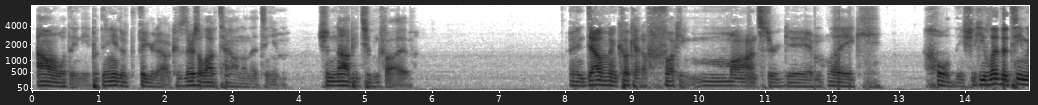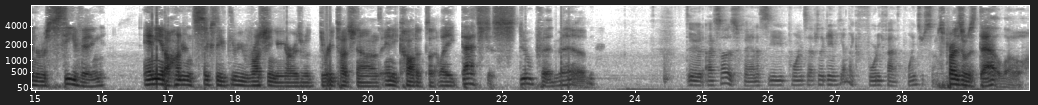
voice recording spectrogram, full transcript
I don't know what they need, but they need to figure it out because there's a lot of talent on that team. Should not be two and five. I mean, Dalvin Cook had a fucking monster game. Like, holy shit. He led the team in receiving, and he had 163 rushing yards with three touchdowns, and he caught it. Like, that's just stupid, man. Dude, I saw his fantasy points after the game. He had like 45 points or something. I'm surprised it was that low.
